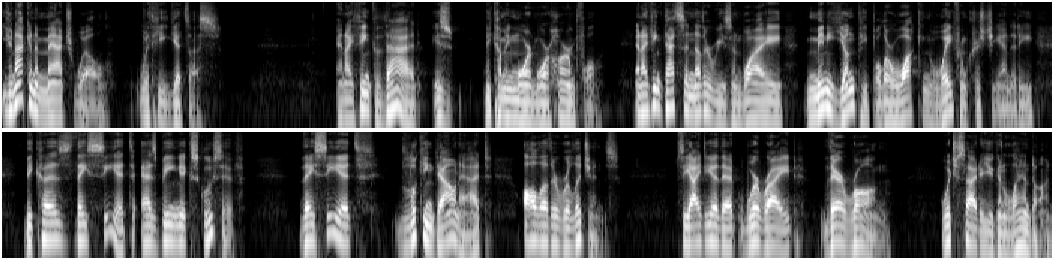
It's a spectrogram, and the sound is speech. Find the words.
you're not going to match well with he gets us. And I think that is becoming more and more harmful. And I think that's another reason why many young people are walking away from Christianity because they see it as being exclusive. They see it looking down at all other religions. It's the idea that we're right, they're wrong. Which side are you going to land on?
